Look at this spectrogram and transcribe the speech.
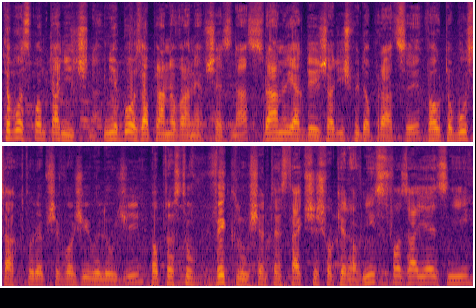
To było spontaniczne, nie było zaplanowane przez nas. Rano jak dojeżdżaliśmy do pracy, w autobusach, które przywoziły ludzi, po prostu wykluł się ten strajk, przyszło kierownictwo zajezdni,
